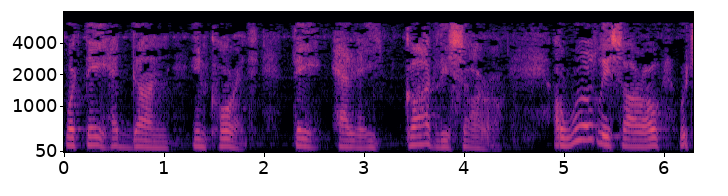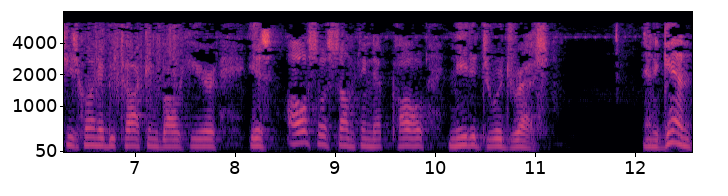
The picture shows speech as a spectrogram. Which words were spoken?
what they had done in Corinth. They had a godly sorrow. A worldly sorrow, which he's going to be talking about here, is also something that Paul needed to address. And again,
